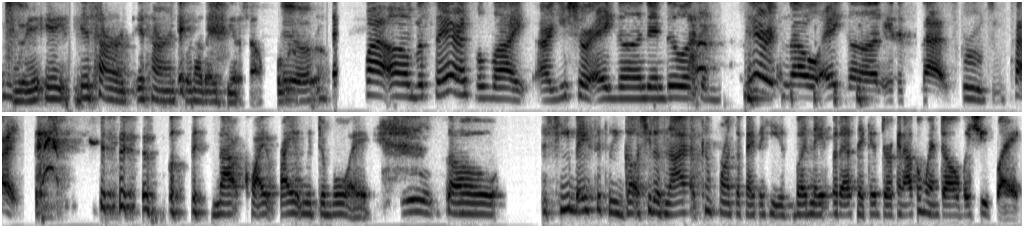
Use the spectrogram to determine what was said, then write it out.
It, it, it turned it turned to another HBO show. for real. Why um Viserys was like, Are you sure Aegon didn't do it? Because there is no Aegon It's not screwed too tight. It's not quite right with your boy. Mm, So she basically goes, She does not confront the fact that he is butt naked, but I think it's jerking out the window. But she's like,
